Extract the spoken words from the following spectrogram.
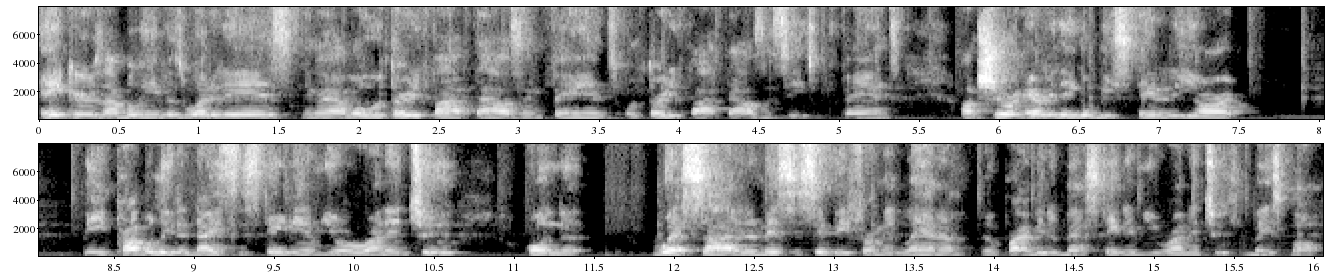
acres, I believe, is what it is. They're gonna have over 35,000 fans or 35,000 seats for fans. I'm sure everything will be state of the art. Be probably the nicest stadium you'll run into on the west side of the Mississippi from Atlanta. It'll probably be the best stadium you run into for baseball.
